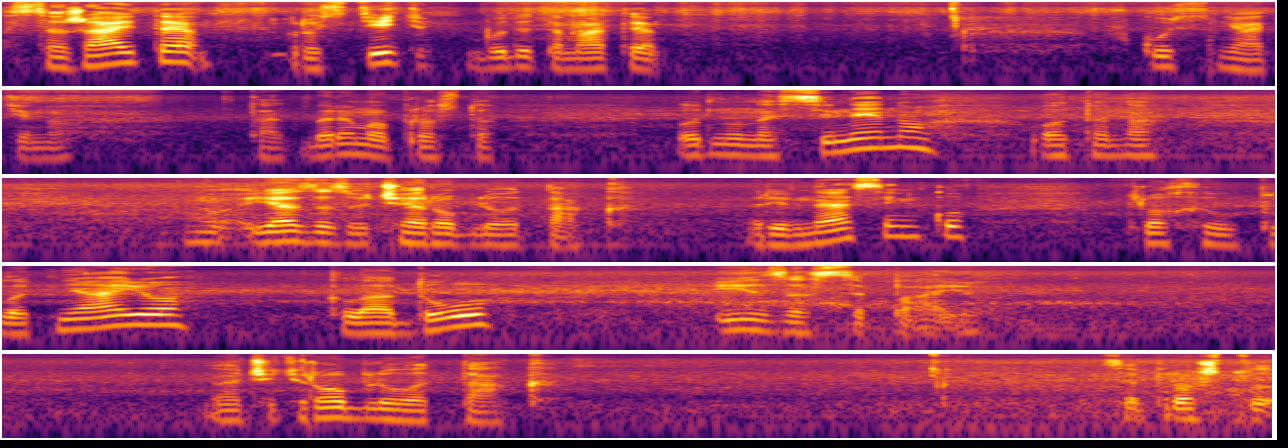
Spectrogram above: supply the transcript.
Сажайте, ростіть, будете мати вкуснятину. Так, беремо просто одну насінину, от вона. Ну, я зазвичай роблю отак. Рівнесенько, трохи уплотняю, кладу і засипаю. Значить, роблю отак. Це просто,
